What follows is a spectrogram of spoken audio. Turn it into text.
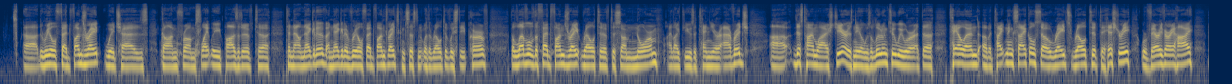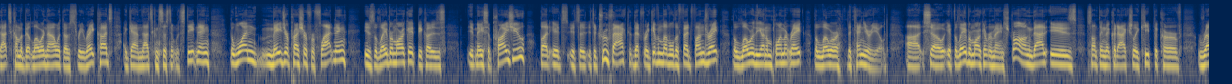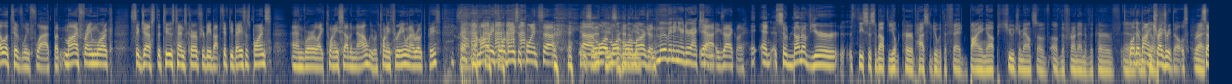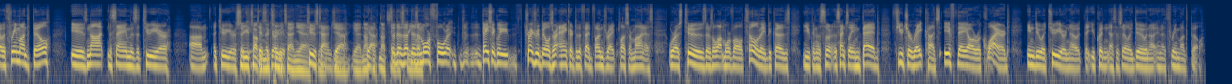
uh, the real Fed funds rate, which has gone from slightly positive to, to now negative. A negative real Fed funds rate is consistent with a relatively steep curve. The level of the Fed funds rate relative to some norm, I like to use a 10 year average. Uh, this time last year, as Neil was alluding to, we were at the tail end of a tightening cycle. So rates relative to history were very, very high. That's come a bit lower now with those three rate cuts. Again, that's consistent with steepening. The one major pressure for flattening is the labor market because it may surprise you, but it's it's a it's a true fact that for a given level of the Fed funds rate, the lower the unemployment rate, the lower the ten-year yield. Uh, so if the labor market remains strong, that is something that could actually keep the curve relatively flat. But my framework suggests the twos tens curve should be about 50 basis points and we're like 27 now. We were 23 when I wrote the piece, so I'm already four basis points uh, uh, more more more margin. Moving in your direction. Yeah, exactly. And so none of your thesis about the yield curve has to do with the Fed buying up huge amounts of, of the front end of the curve. Uh, well, they're buying the Treasury bills. Right. So a three month bill is not the same as a two year um, a two year. So you're talking the two ten, yeah, two yeah, tens, yeah, yeah, yeah, not yeah. The, not so there's a there's months. a more forward. Basically, Treasury bills are anchored to the Fed funds rate plus or minus, whereas twos there's a lot more volatility because you can essentially embed future rate cuts if they are required into a two year note that you couldn't necessarily do in a in a three month bill.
